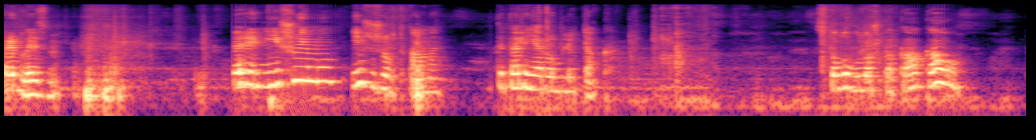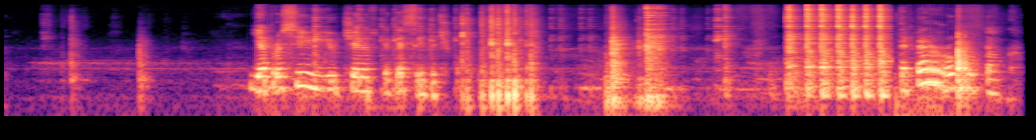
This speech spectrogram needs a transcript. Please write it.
приблизно. Перемішуємо із жовтками. Тепер я роблю так. Столову ложку какао. Я просію її через таке ситочко. Тепер роблю так.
